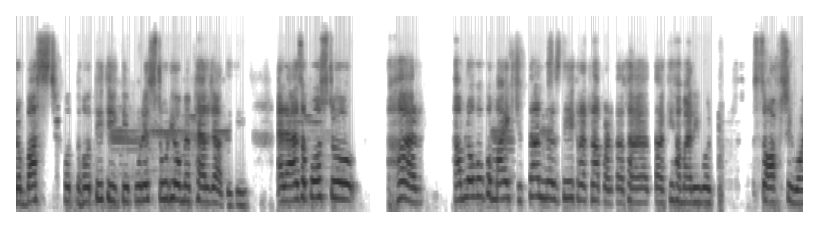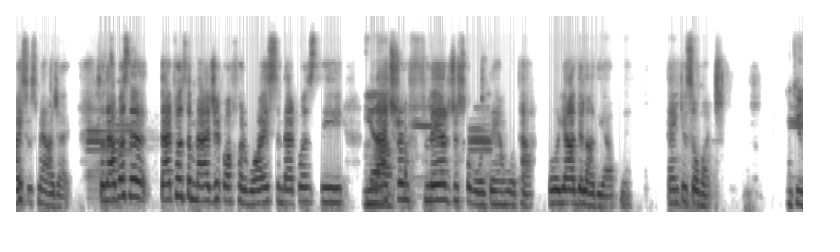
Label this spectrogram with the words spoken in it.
रोबस्ट हो, होती थी कि पूरे स्टूडियो में फैल जाती थी। एंड एज अपोज टू हर हम लोगों को माइक जितना नज़दीक रखना पड़ता था ताकि हमारी वो सॉफ्ट सी वॉइस उसमें आ जाए। That was the that was the magic of her voice and that was the Yeah. natural flair जिसको बोलते हैं वो था। वो याद दिला दिया आपने। Thank you so much thank you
